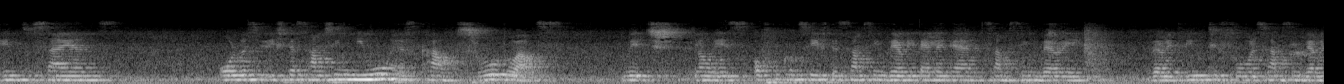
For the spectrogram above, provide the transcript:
into science, always if there's something new has come through to us, which know is often conceived as something very elegant, something very very beautiful, something very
